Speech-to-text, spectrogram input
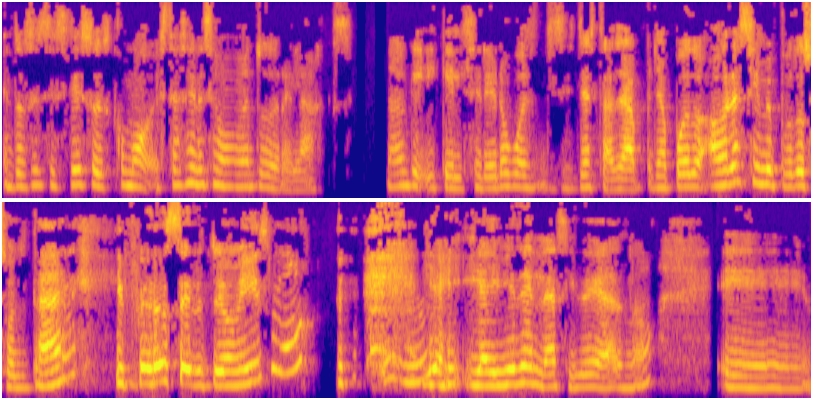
Entonces es eso, es como estás en ese momento de relax, ¿no? y que el cerebro pues dice, ya está, ya, ya puedo, ahora sí me puedo soltar y puedo ser yo mismo. y, ahí, y, ahí, vienen las ideas, ¿no? Eh,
